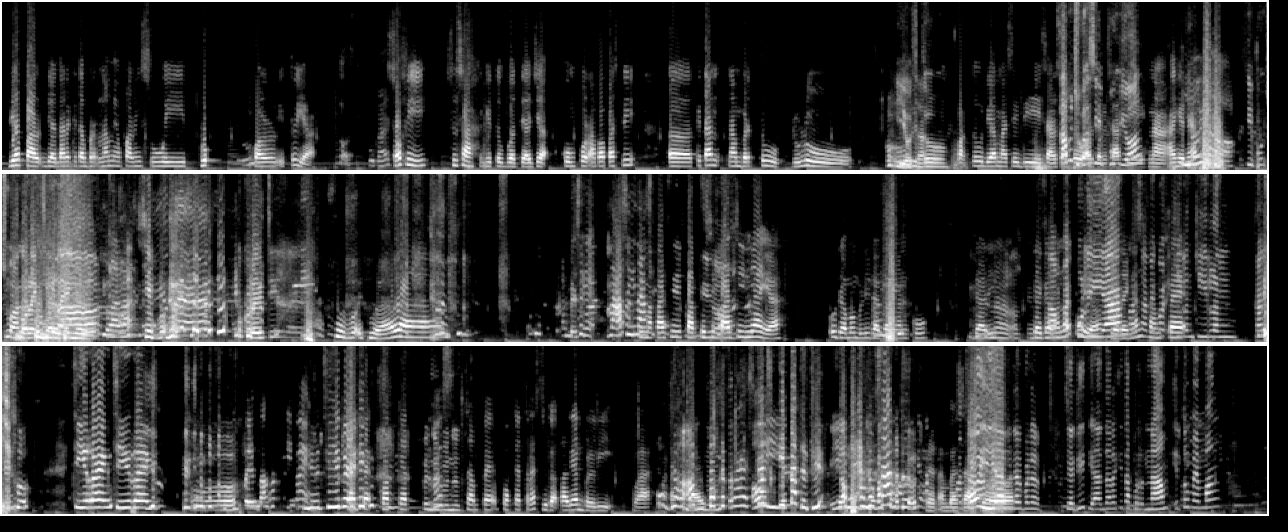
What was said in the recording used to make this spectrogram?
Dia pal- di antara kita berenam yang paling sibuk call itu ya Sofi susah gitu buat diajak kumpul apa pasti eh, kita number two dulu Iya, gitu. waktu dia masih di salah Kamu satu juga sibuk, organisasi. Yol? Nah iya akhirnya iya Sibuk jualan Goreng jualan. Sibuk. Goreng sibuk jualan. ambek sing nasi Terima nasi kasih partisipasinya ya, udah membeli daganganku. Dari dagangan Sampai aku ya kuliah, gorengan rasanya kok sampai kileng-kileng. Kan cireng, cireng. Oh, Keren banget kita ya sampai pocket sampai pocket dress juga kalian beli. Wah, oh terima ya ampun ketres Oh, iya. kita jadi iya, ambasador brand ambassador. Oh iya benar-benar. Jadi di antara kita berenam itu memang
